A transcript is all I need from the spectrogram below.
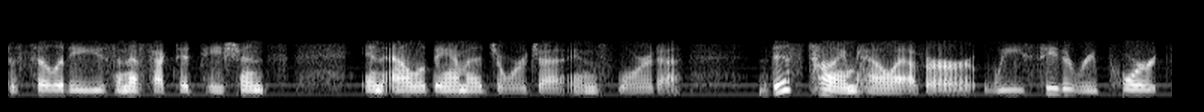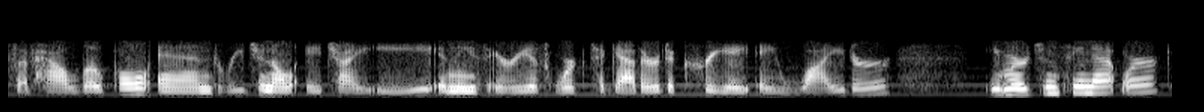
facilities and affected patients in Alabama, Georgia, and Florida. This time, however, we see the reports of how local and regional HIE in these areas work together to create a wider emergency network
